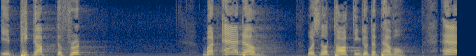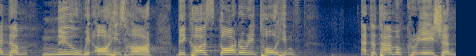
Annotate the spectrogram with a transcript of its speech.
Eve picked up the fruit but Adam was not talking to the devil. Adam knew with all his heart because God already told him at the time of creation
